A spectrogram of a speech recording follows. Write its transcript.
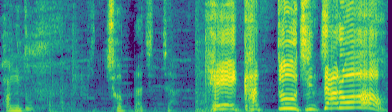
황두 미쳤다 진짜. 개 갓두 진짜로.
